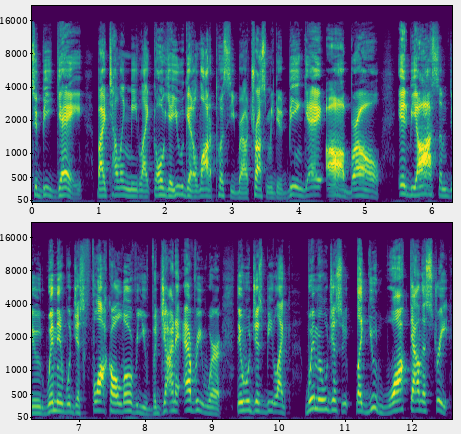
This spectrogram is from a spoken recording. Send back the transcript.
to be gay by telling me like, "Oh yeah, you would get a lot of pussy, bro. Trust me, dude. Being gay, oh, bro, it'd be awesome, dude. Women would just flock all over you, vagina everywhere. They would just be like women would just like you'd walk down the street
